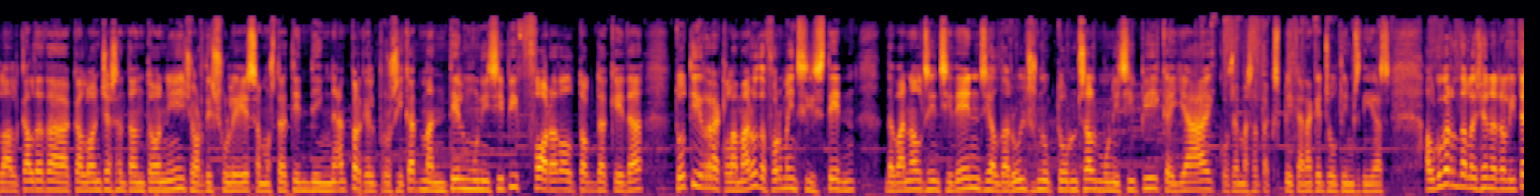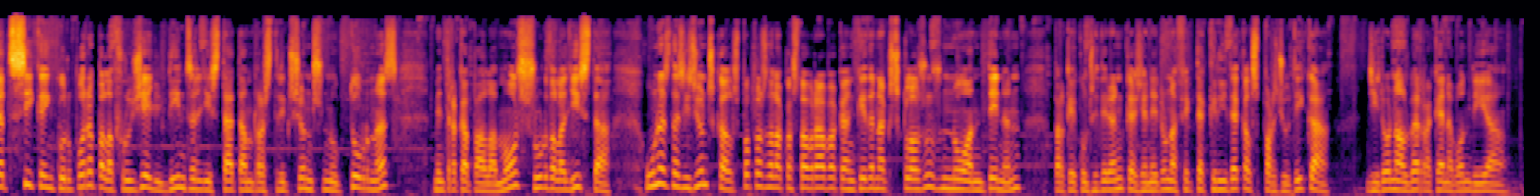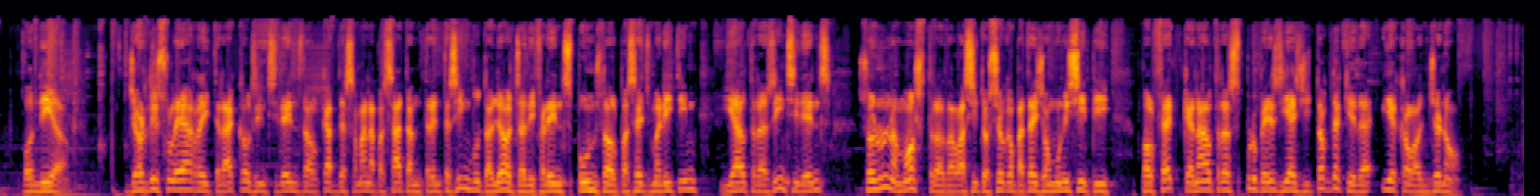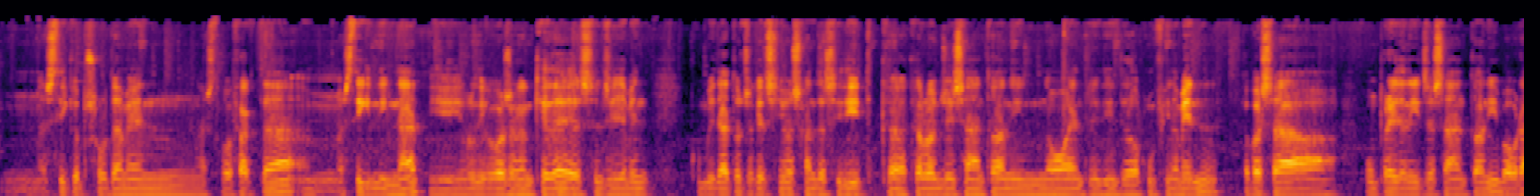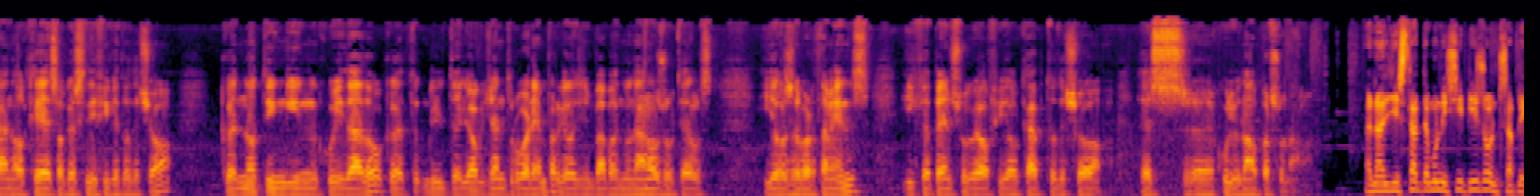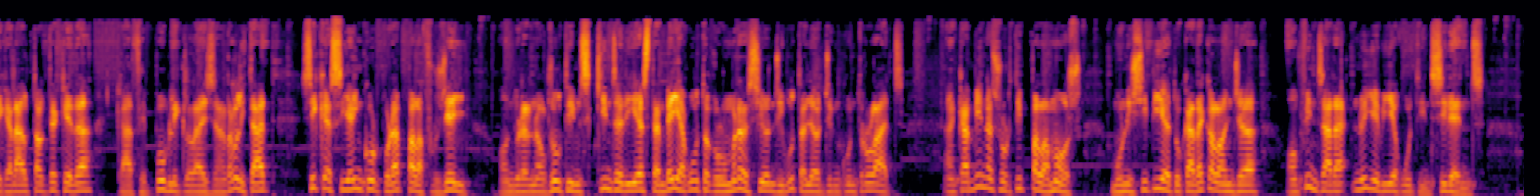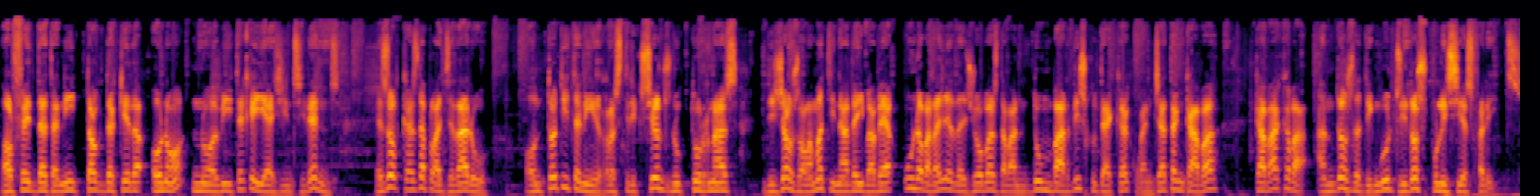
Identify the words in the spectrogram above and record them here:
L'alcalde de Calonja, Sant Antoni, Jordi Soler, s'ha mostrat indignat perquè el Procicat manté el municipi fora del toc de queda, tot i reclamar-ho de forma insistent davant els incidents i aldarulls nocturns al municipi que hi ha i que us hem estat explicant aquests últims dies. El govern de la Generalitat sí que incorpora Palafrugell dins el llistat amb restriccions nocturnes, mentre que Palamós surt de la llista. Unes decisions que els pobles de la Costa Brava que en queden exclosos no entenen perquè consideren que genera un efecte crida que els perjudica. Girona, Albert Requena, bon dia. Bon dia. Jordi Soler ha reiterat que els incidents del cap de setmana passat amb 35 botellots a diferents punts del passeig marítim i altres incidents són una mostra de la situació que pateix el municipi pel fet que en altres propers hi hagi toc de queda i a Calonja no. Estic absolutament estupefacte, estic indignat i l'única cosa que em queda és senzillament convidar tots aquests senyors que han decidit que Calonja i Sant Antoni no entrin dintre del confinament a passar un parell de nits a Sant Antoni, veuran el que és, el que significa tot això, que no tinguin cuidado, que de lloc ja en trobarem perquè la gent va abandonant els hotels i els apartaments i que penso que al fi al cap tot això és eh, collonar el personal. En el llistat de municipis on s'aplicarà el toc de queda que ha fet públic la Generalitat, sí que s'hi ha incorporat Palafrugell, on durant els últims 15 dies també hi ha hagut aglomeracions i botellots incontrolats. En canvi, n'ha sortit Palamós, municipi a tocar de Calonja, on fins ara no hi havia hagut incidents. El fet de tenir toc de queda o no no evita que hi hagi incidents. És el cas de Platja d'Aro, on tot i tenir restriccions nocturnes, dijous a la matinada hi va haver una baralla de joves davant d'un bar discoteca quan ja tancava, que va acabar amb dos detinguts i dos policies ferits.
